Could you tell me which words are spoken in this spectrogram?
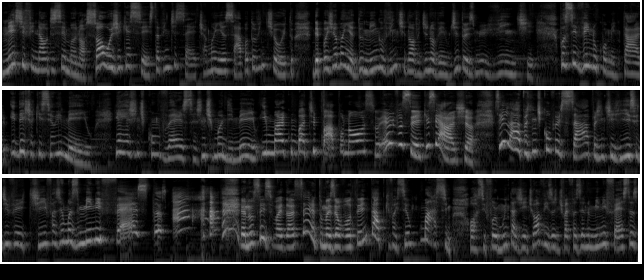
Nesse final de semana, ó, só hoje que é sexta, 27, amanhã sábado 28, depois de amanhã domingo 29 de novembro de 2020, você vem no comentário e deixa aqui seu e-mail. E aí a gente conversa, a gente manda e-mail e marca um bate-papo nosso. Eu e você, o que você acha? Sei lá, pra gente conversar, pra gente rir, se divertir, fazer umas mini festas. Ah, eu não sei se vai dar certo, mas eu vou tentar, porque vai ser o máximo. Ó, se for muita gente, eu aviso, a gente vai fazendo mini festas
